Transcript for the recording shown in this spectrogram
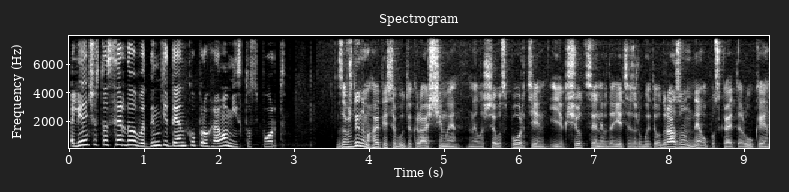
Аліна Чистосердова, Вадим Діденко, програма Місто спорт. Завжди намагайтеся бути кращими не лише у спорті. І якщо це не вдається зробити одразу, не опускайте руки.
